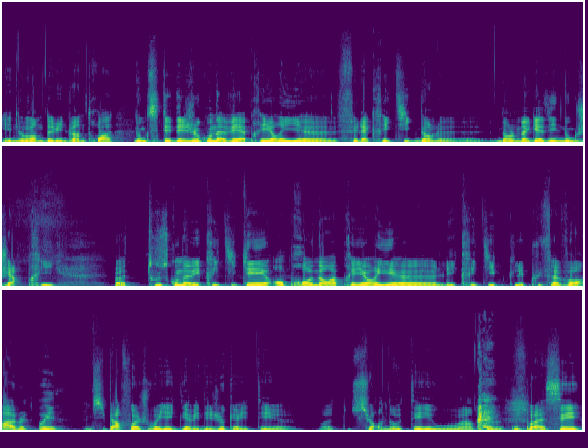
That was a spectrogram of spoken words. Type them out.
et novembre 2023. Donc c'était des jeux qu'on avait a priori euh, fait la critique dans le, dans le magazine, donc j'ai repris bah, tout ce qu'on avait critiqué en prenant a priori euh, les critiques les plus favorables, Oui. même si parfois je voyais qu'il y avait des jeux qui avaient été ouais, surnotés ou un peu ou pas assez.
